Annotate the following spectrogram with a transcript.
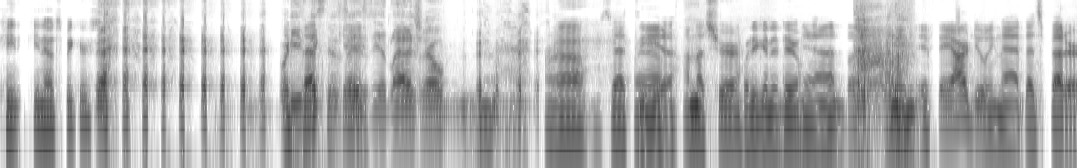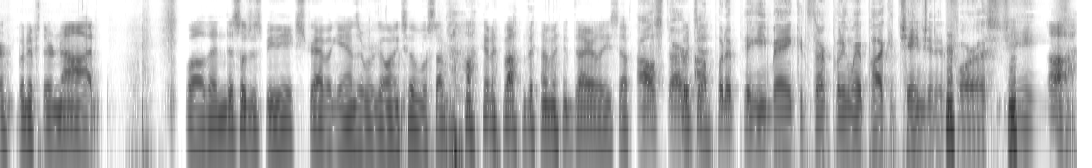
key, keynote speakers. what do you think the this case. is? The Atlanta show? Uh, is that the? Yeah. Uh, I'm not sure. what are you going to do? Yeah, but I mean, if they are doing that, that's better. But if they're not, well, then this will just be the extravaganza we're going to, and we'll stop talking about them entirely. So, I'll start. But, uh, I'll put a piggy bank and start putting my pocket change in it for us. Jeez. oh,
